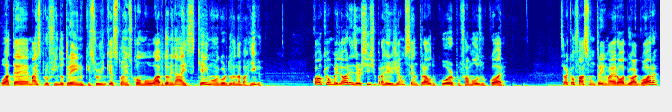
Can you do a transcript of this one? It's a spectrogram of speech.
Ou até mais para o fim do treino, que surgem questões como abdominais queimam a gordura na barriga? Qual que é o melhor exercício para a região central do corpo, o famoso core? Será que eu faço um treino aeróbio agora,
